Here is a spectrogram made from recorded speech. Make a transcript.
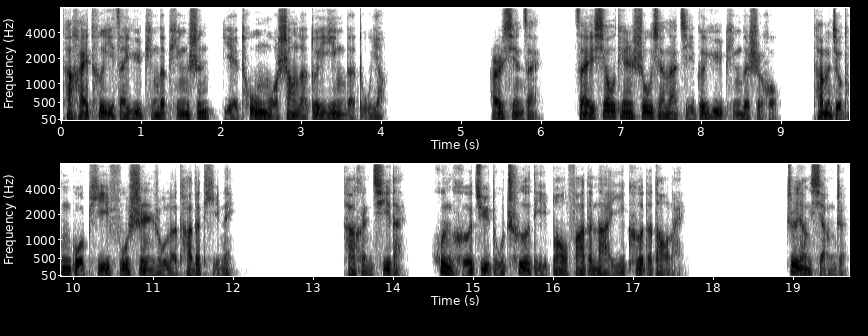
他还特意在玉瓶的瓶身也涂抹上了对应的毒药。而现在，在萧天收下那几个玉瓶的时候，他们就通过皮肤渗入了他的体内。他很期待混合剧毒彻底爆发的那一刻的到来。这样想着，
